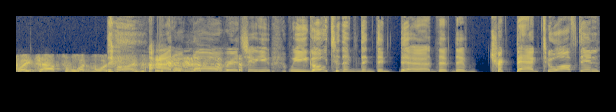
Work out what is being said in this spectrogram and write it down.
play taps one more time? I don't know, Rich. You we go to the the the, the, the trick bag too often,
